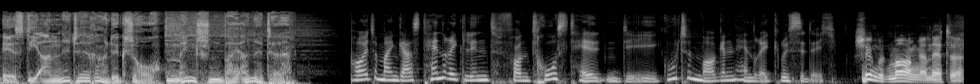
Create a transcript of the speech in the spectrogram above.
ist die Annette Radig Show. Menschen bei Annette. Heute mein Gast Henrik Lind von trosthelden.de. Guten Morgen, Henrik, grüße dich. Schönen guten Morgen, Annette.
